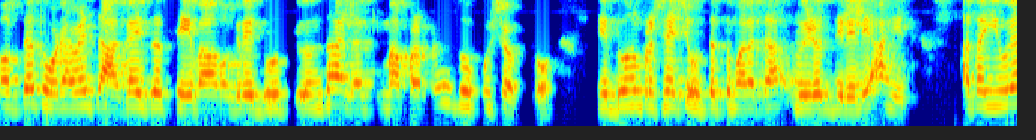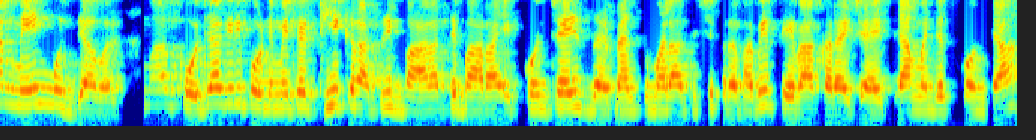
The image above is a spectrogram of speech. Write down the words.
फक्त थोडा वेळ जागायचं सेवा वगैरे दूध पिऊन झालं की मग आपण झोपू शकतो. हे दोन प्रश्नाचे उत्तर तुम्हाला त्या व्हिडिओत दिलेले आहेत. आता येऊया मेन मुद्द्यावर. तुम्हाला कोजागिरी पौर्णिमेच्या ठीक रात्री बारा ते बारा एकोणचाळीस दरम्यान तुम्हाला अतिशय प्रभावी सेवा करायची आहेत त्या म्हणजेच कोणत्या?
